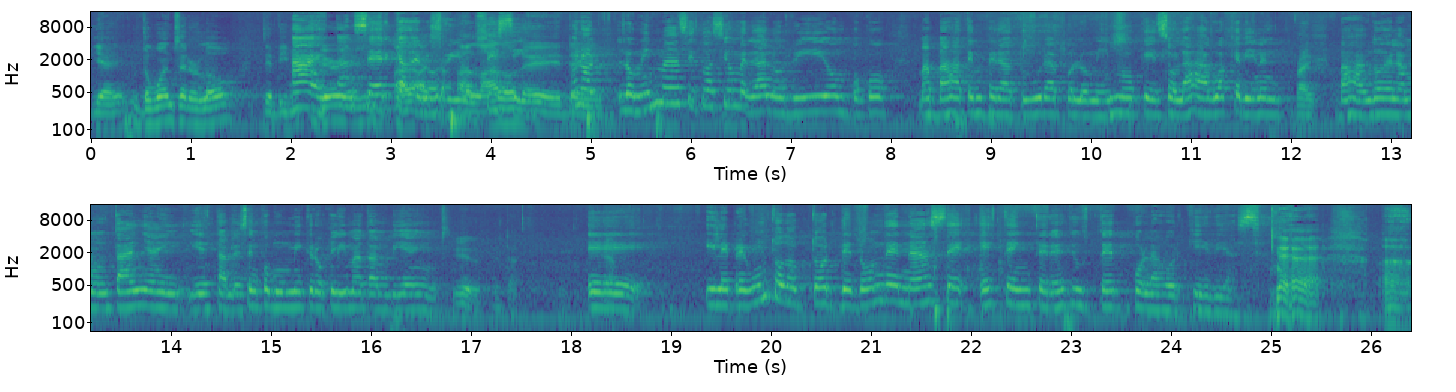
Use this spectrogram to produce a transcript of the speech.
yeah, the ones that are low, they'd be Ah, very están cerca a- de a- los Al ríos, sí, lado sí. de, de- Bueno, lo misma situación, ¿verdad? Los ríos, un poco más baja temperatura, por lo mismo que son las aguas que vienen Right. bajando de la montaña y, y establecen como un microclima también. Sí, está. Eh, y le pregunto, doctor, ¿de dónde nace este interés de usted por las orquídeas? uh,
